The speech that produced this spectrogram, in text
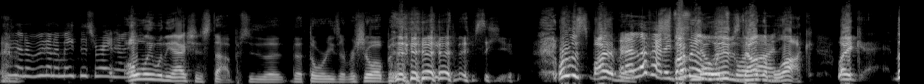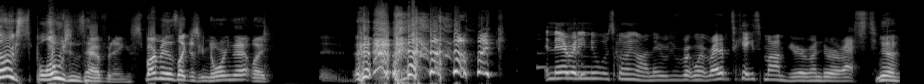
We're gonna we're gonna make this right, honey. Only when the action stops do the, the authorities ever show up in the MCU. Or the Spider Man. I love how they Spider Man lives down on. the block. Like, there are explosions happening. Spider Man is like just ignoring that. Like, and they already knew what's going on. They went right up to Kate's mom. You're under arrest. yeah.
